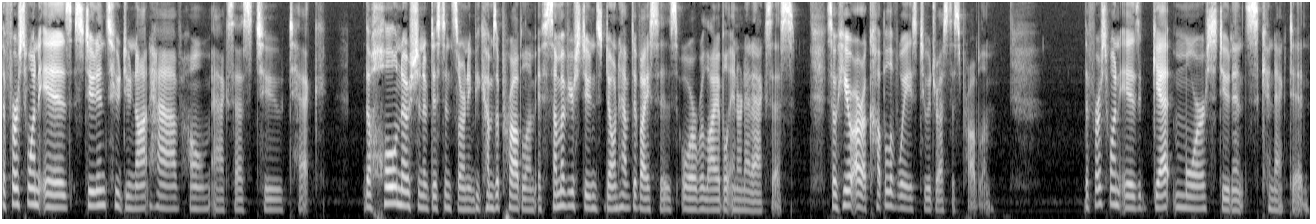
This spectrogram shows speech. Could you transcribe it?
The first one is students who do not have home access to tech. The whole notion of distance learning becomes a problem if some of your students don't have devices or reliable internet access. So, here are a couple of ways to address this problem. The first one is get more students connected.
